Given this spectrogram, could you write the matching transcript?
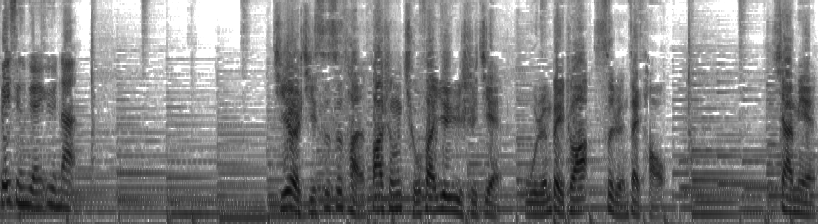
飞行员遇难。吉尔吉斯斯坦发生囚犯越狱事件，五人被抓，四人在逃。下面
